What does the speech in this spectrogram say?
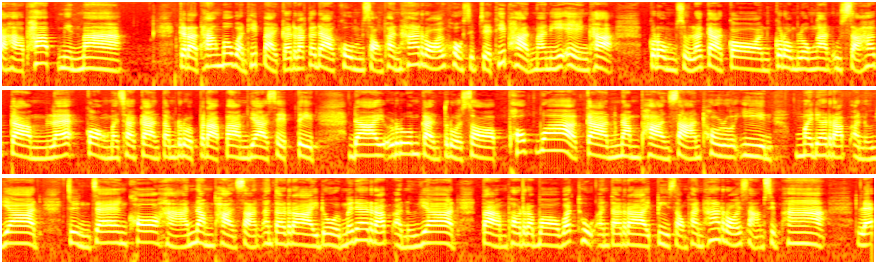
สหภาพเมียนมา กระทั่งเมื่อวันที่ 8 กรกฎาคม 2567 ที่ผ่านมานี้เองค่ะ กรมศุลกากร กรมโรงงานอุตสาหกรรม และกองบัญชาการตำรวจปราบปรามยาเสพติด ได้ร่วมกันตรวจสอบ พบว่าการนำผ่านสารโทโรอีน ไม่ได้รับอนุญาต จึงแจ้งข้อหานำผ่านสารอันตรายโดยไม่ได้รับอนุญาต ตามพรบวัตถุอันตรายปี 2535 และ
